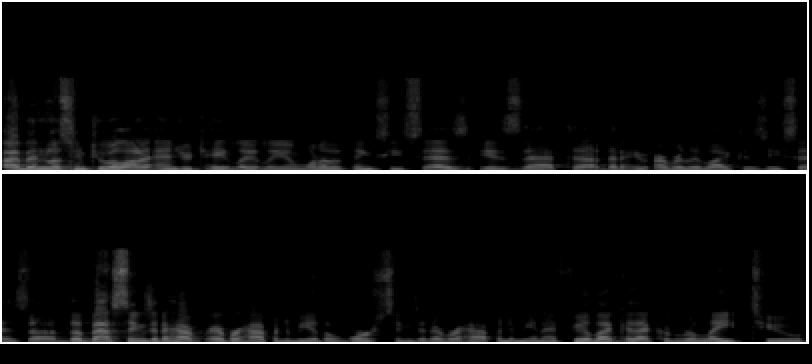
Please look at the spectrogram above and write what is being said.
I've been listening to a lot of Andrew Tate lately, and one of the things he says is that uh, that I really liked is he says uh, the best things that have ever happened to me are the worst things that ever happened to me, and I feel like that could relate to,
